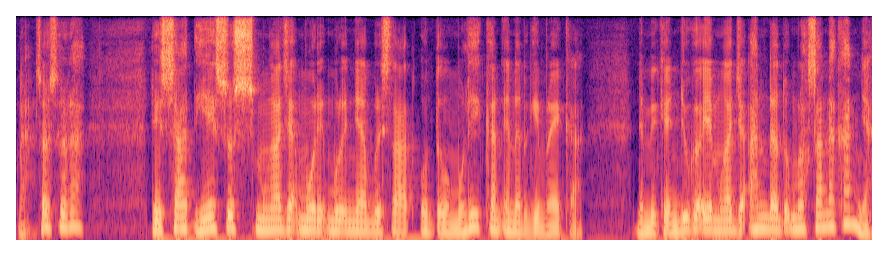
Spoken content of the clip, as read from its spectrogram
Nah, saudara-saudara, di saat Yesus mengajak murid-muridnya beristirahat untuk memulihkan energi mereka, demikian juga ia mengajak Anda untuk melaksanakannya.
